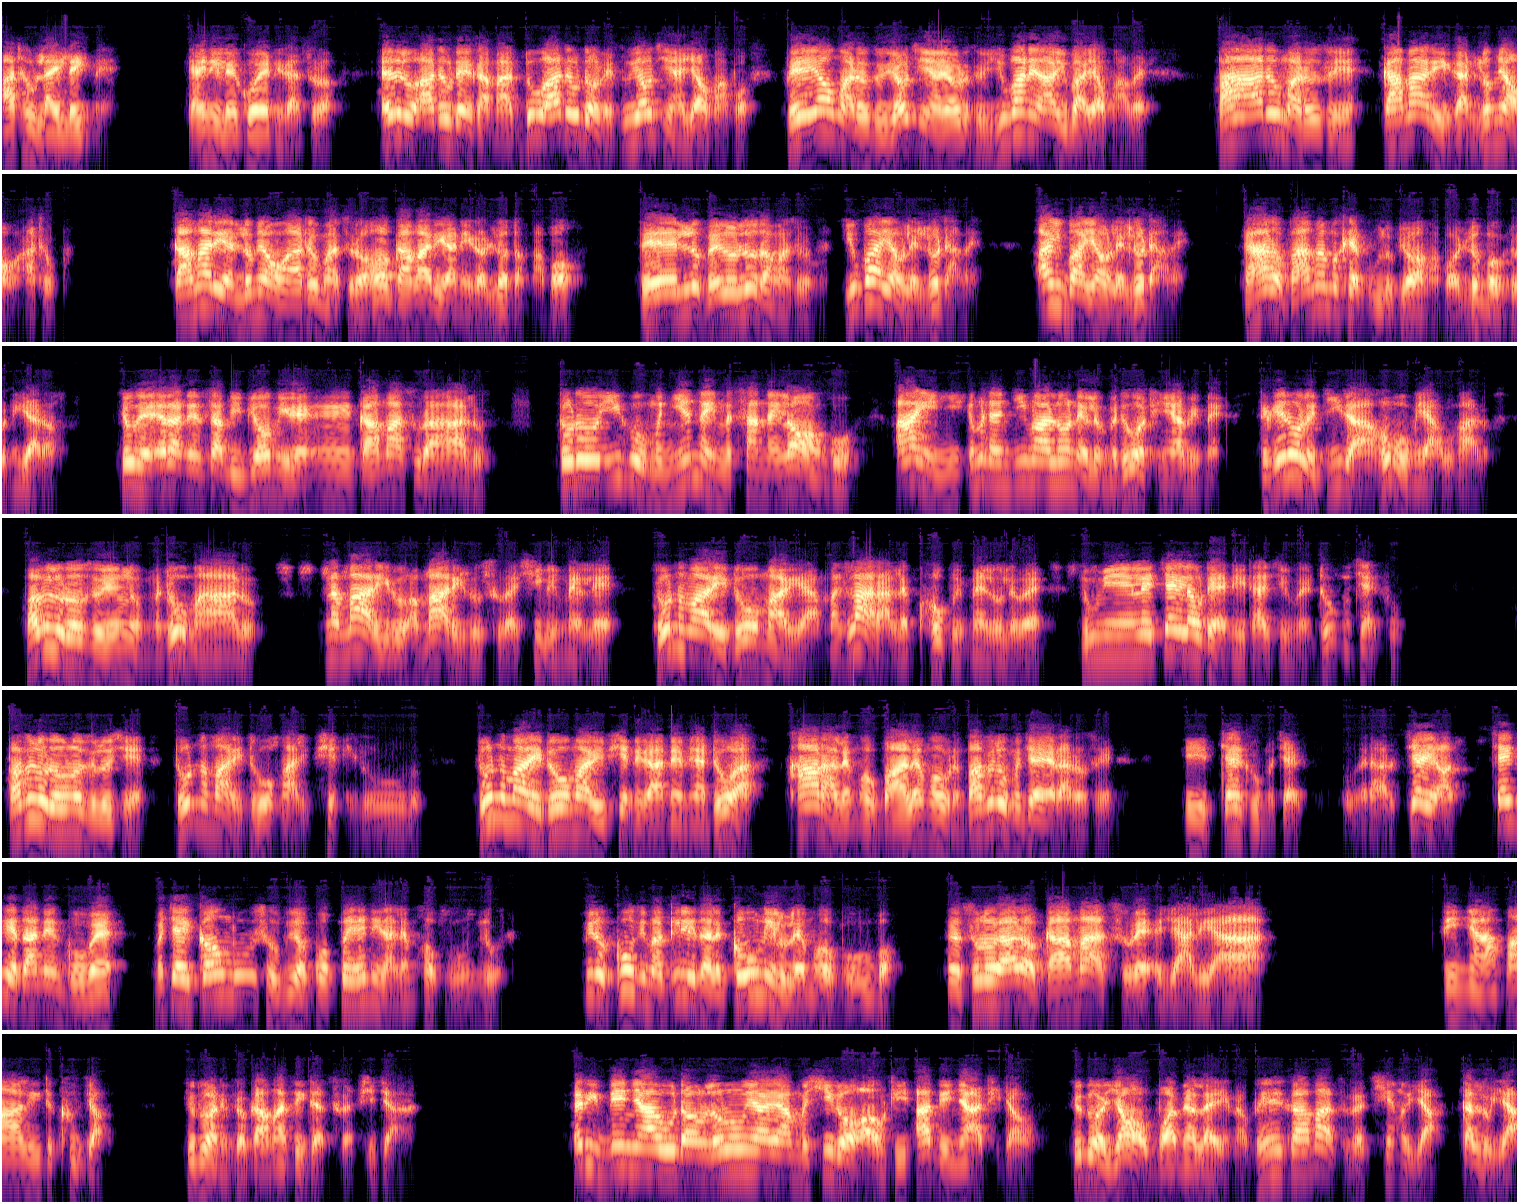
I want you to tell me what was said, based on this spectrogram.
အားထုတ်လိုက်လိမ့်မယ်။ရိုင်းနေလဲကွဲနေတာဆိုတော့အဲ့ဒါလိုအားထုတ်တဲ့အခါမှာ तू အားထုတ်တော့လေ तू ရောက်ချင်ရရောက်မှာပေါ့။ဘယ်ရောက်မှာတော့ဆိုရောက်ချင်ရရောက်လို့ဆိုယူဘနဲ့အာယူဘရောက်မှာပဲ။ဘာအားထုတ်မှာတော့ဆိုရင်ကာမတွေကလွတ်မြောက်အောင်အားထုတ်မှာ ကာမတွေကလွတ်မြောက်အောင်အာထုတ်မှာဆိုတော့ဟောကာမတွေကနေတော့လွတ်တော့မှာပေါ့။ဘယ်လွတ်ဘယ်လိုလွတ်တော့မှာဆိုယူဘရောက်လေလွတ်တာပဲ။အာယူဘရောက်လေလွတ်တာပဲ။ဒါကတော့ဘာမှမခက်ဘူးလို့ပြောရမှာပေါ့လွတ်ပုံလို့နေရတော့။ကျုပ်ရဲ့အဲ့ဒါနဲ့စပ်ပြီးပြောမိတယ်အင်းကာမဆိုတာဟာလို့တော်တော်ကြီးကိုမငင်းနိုင်မဆန်နိုင်တော့အောင်ကိုအာရင်ကြီးအမတန်ကြီးမားလွန်းတယ်လို့မတို့ကထင်ရပေမဲ့တကယ်တော့လေကြီးတာဟုတ်ဖို့မရဘူးဟာလို့ဘာဖြစ်လို့လဲဆိုရင်လို့မတို့မှာလို့နှမတွေတို့အမတွေတို့ဆိုတာရှိပေမဲ့လေ တို့နှမတွေတို့အမတွေကမလှတာလည်းမဟုတ်ပေမဲ့လို့လည်းပဲလူမြင်လည်းကြိုက်လောက်တဲ့အနေထားရှိပေမဲ့တို့မကြိုက်ဘူးဘာဖြစ်လို့လဲလို့ဆိုလို့ရှိရင်တို့နှမတွေတို့အမတွေဖြစ်နေလို့လို့တို့နှမတွေတို့အမတွေဖြစ်နေတာနဲ့များတို့ကခါတာလည်းမဟုတ်ဘာလည်းမဟုတ်တယ်ဘာဖြစ်လို့မကြိုက်ရတာတော့ဆိုရင်အေးကြိုက်ခုမကြိုက်ဘူးအဲ့ဒါတော့ကြိုက်ကြိုက်ခဲ့တဲ့နဲ့ကိုပဲမကြိုက်ကောင်းဘူးဆိုပြီးတော့ကိုပယ်နေတာလည်းမဟုတ်ဘူးလို့ပြီးတော့ကိုယ်စီမှာကိလေသာလည်းကုန်းနေလို့လည်းမဟုတ်ဘူးပေါ့အဲဆိုလိုတာကတော့ကာမဆိုတဲ့အရာလေးဟာ တင်ညာမှားလေးတစ်ခုကြောင့်သူတို့ကနေပြီးတော့ကာမစိတ်ဓာတ်ဆိုတာဖြစ်ကြတာအဲ့ဒီတင်ညာကိုတောင်လုံးလုံးရရမရှိတော့အောင်ဒီအတင်ညာအထီတောင်သူတို့ရောက်အောင်ပွားများလိုက်ရင်တော့ဘယ်ကာမဆိုတော့ချင်းလို့ရကတ်လို့ရ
